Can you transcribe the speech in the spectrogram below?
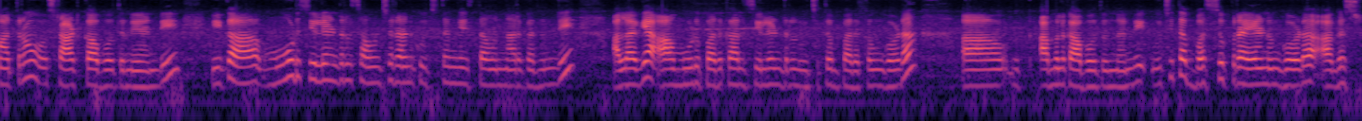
మాత్రం స్టార్ట్ కాబోతున్నాయండి. ఇక మూడు సిలిండర్లు సంవత్సరానికి ఉచితంగా ఇస్తూ ఉన్నారు కదండి. అలాగే ఆ మూడు పథకాల సిలిండర్లు ఉచితం పథకం కూడా అమలు కాబోతుందండి. ఉచిత బస్సు ప్రయాణం కూడా ఆగస్టు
